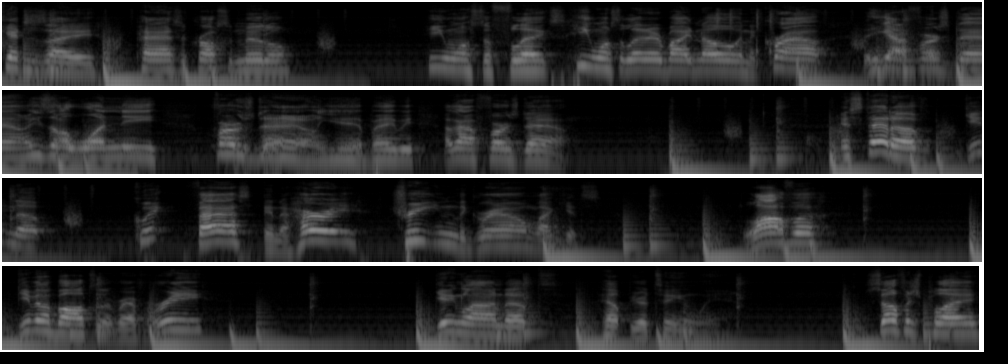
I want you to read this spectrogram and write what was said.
Catches a pass across the middle. He wants to flex. He wants to let everybody know in the crowd that he got a first down. He's on one knee. First down. Yeah, baby. I got a first down. Instead of getting up quick, fast, in a hurry, treating the ground like it's lava, giving the ball to the referee, getting lined up to help your team win. Selfish play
